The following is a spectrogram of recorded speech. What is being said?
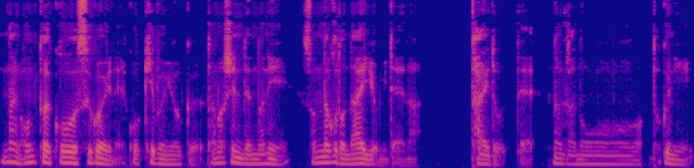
なんか本当はこう、すごいね、こう気分よく楽しんでんのに、そんなことないよみたいな態度って、なんかあのー、特に、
